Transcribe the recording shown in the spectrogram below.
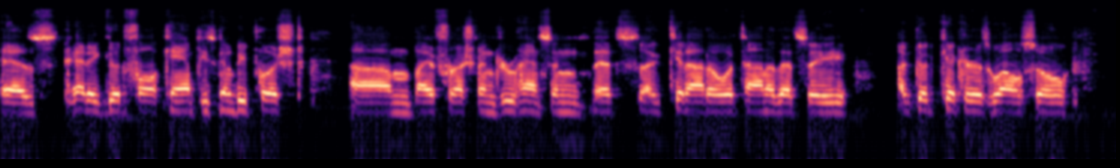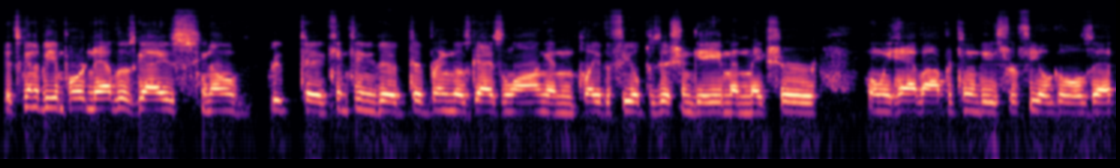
Has had a good fall camp. He's going to be pushed um, by a freshman, Drew Henson. That's a kid out of Owatonna. That's a a good kicker as well. So it's going to be important to have those guys, you know, to continue to, to bring those guys along and play the field position game and make sure when we have opportunities for field goals that,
